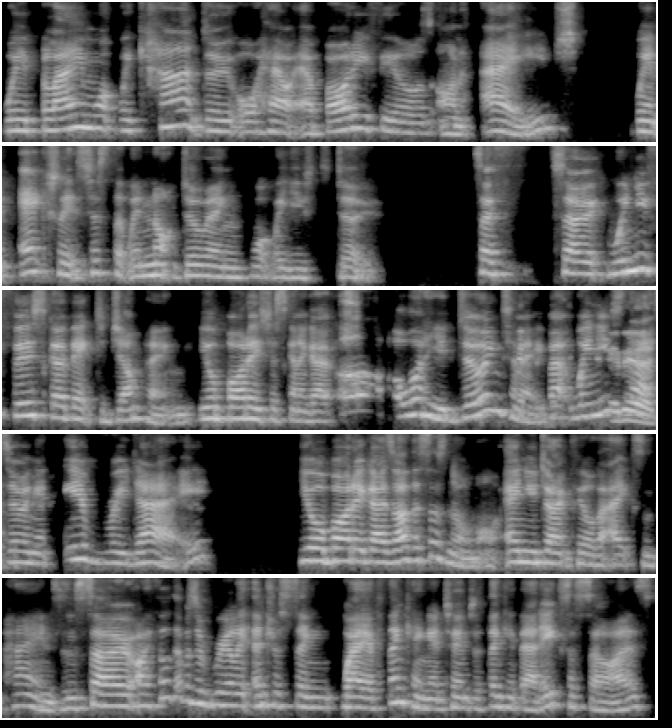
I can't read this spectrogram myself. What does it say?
we blame what we can't do or how our body feels on age, when actually it's just that we're not doing what we used to do. So so when you first go back to jumping, your body's just going to go, oh, what are you doing to me? But when you start is. doing it every day, your body goes, oh, this is normal, and you don't feel the aches and pains. And so I thought that was a really interesting way of thinking in terms of thinking about exercise.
